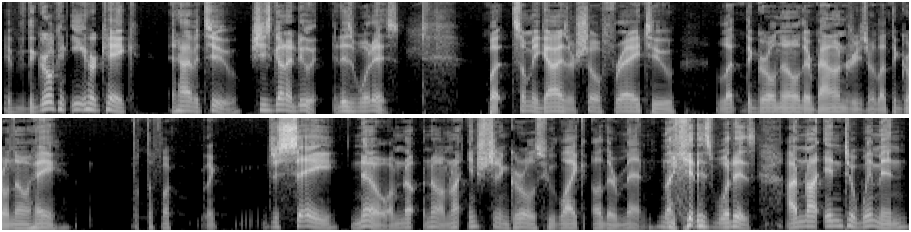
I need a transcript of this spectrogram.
If the girl can eat her cake and have it too, she's gonna do it. It is what it is. But so many guys are so afraid to let the girl know their boundaries or let the girl know, hey, what the fuck? Like, just say no. I'm not. No, I'm not interested in girls who like other men. Like it is what it is. I'm not into women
